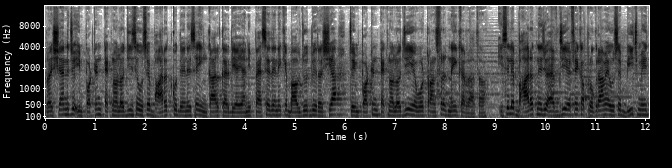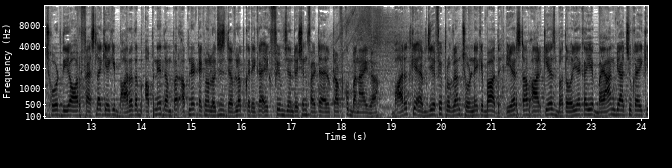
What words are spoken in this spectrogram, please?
रशिया ने जो इम्पोर्टेंट टेक्नोलॉजी से उसे भारत को देने से इनकार कर दिया। यानी पैसे देने के बावजूद भी रशिया जो इम्पोर्टेंट टेक्नोलॉजी है, वो ट्रांसफ़र नहीं कर रहा था। इसीलिए भारत ने जो एफ़ जी एफ़ ए का प्रोग्राम है, उसे बीच में ही छोड़ दिया और फैसला किया कि भारत अब अपने दम पर अपने टेक्नोलॉजीज़ डेवलप करेगा, एक फिफ्थ जनरेशन फाइटर एयरक्राफ्ट को बनाएगा। भारत के F G F A programme छोड़ने के बाद air staff R K S Bhadauria का ये बयान भी आ चुका है कि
